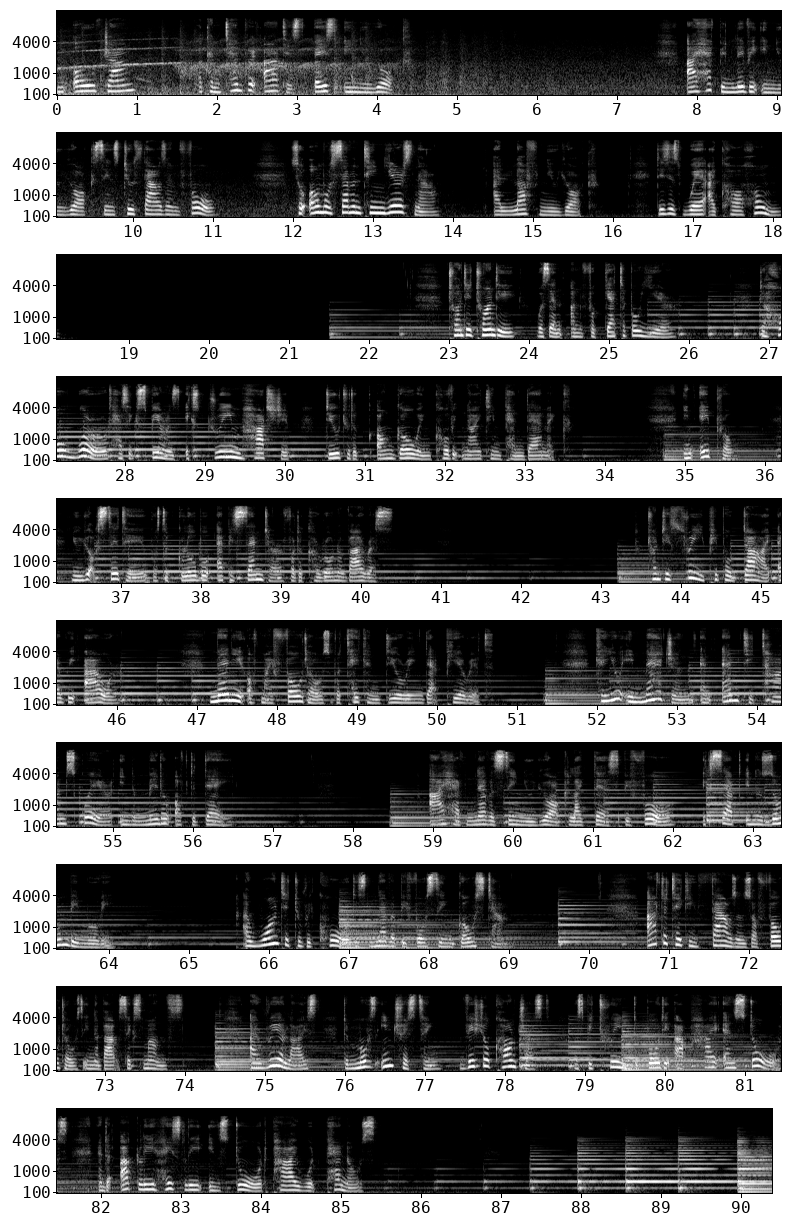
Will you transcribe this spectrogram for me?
I'm Oh Zhang, a contemporary artist based in New York. I have been living in New York since 2004, so almost 17 years now. I love New York. This is where I call home. 2020 was an unforgettable year. The whole world has experienced extreme hardship due to the ongoing COVID 19 pandemic. In April, New York City was the global epicenter for the coronavirus. 23 people die every hour. Many of my photos were taken during that period. Can you imagine an empty Times Square in the middle of the day? I have never seen New York like this before, except in a zombie movie. I wanted to record this never before seen ghost town. After taking thousands of photos in about six months, I realized the most interesting visual contrast was between the body up high end stores and the ugly, hastily installed plywood panels.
